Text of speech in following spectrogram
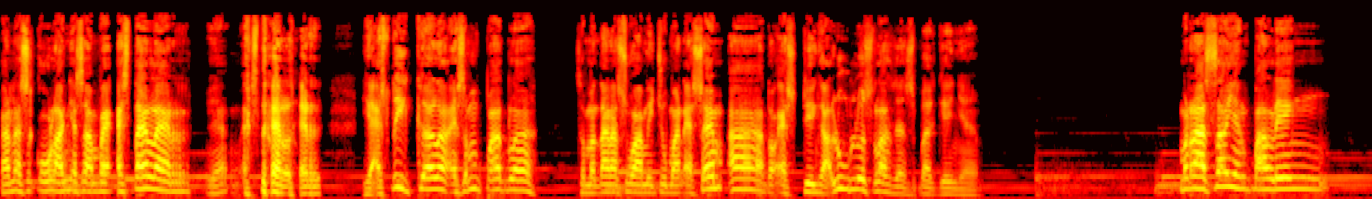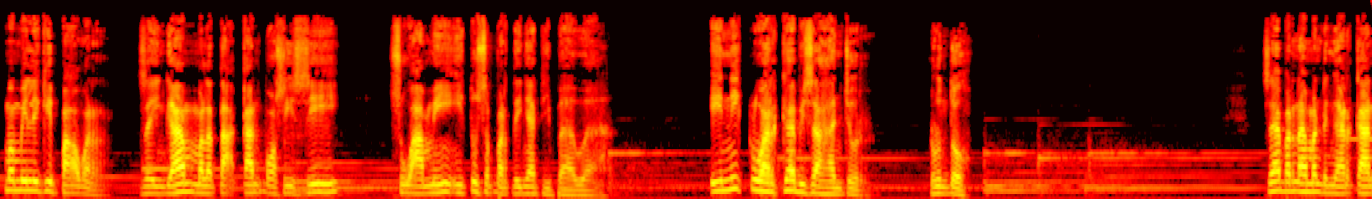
karena sekolahnya sampai esteler, ya esteler, ya S3 lah, S4 lah, sementara suami cuma SMA atau SD nggak lulus lah dan sebagainya. Merasa yang paling memiliki power sehingga meletakkan posisi suami itu sepertinya di bawah. Ini keluarga bisa hancur, runtuh. Saya pernah mendengarkan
